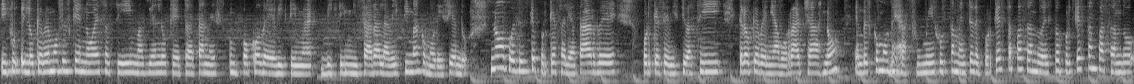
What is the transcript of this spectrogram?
Y, lo que vemos es que no es así, más bien lo que tratan es un poco de victimizar a la víctima como diciendo, no, pues es que por qué salía tarde, por qué se vistió así, creo que venía borracha, ¿no? En vez como de asumir justamente de por qué está pasando esto, por qué están pasando,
